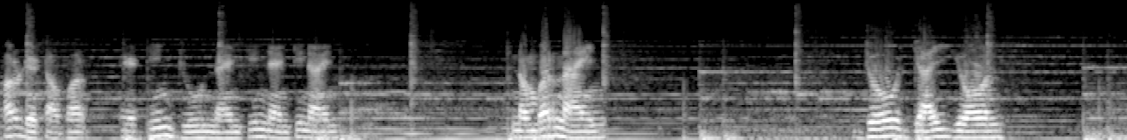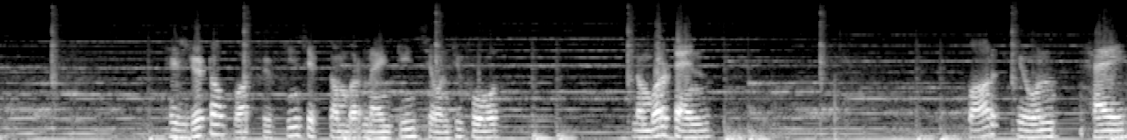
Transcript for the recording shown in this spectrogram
Her date of birth 18 June 1999 Number 9 Jo Jae-yeon His date of birth 15 September 1974 Number 10 Park Eun-hye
